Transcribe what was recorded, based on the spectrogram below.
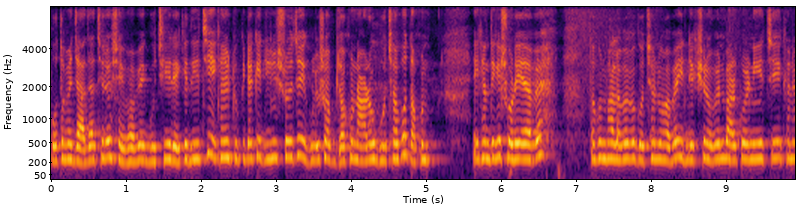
প্রথমে যা যা ছিল সেভাবে গুছিয়ে রেখে দিয়েছি। এখানে টুকিটাকি জিনিস রয়েছে, এগুলো সব যখন আরও গোছাবো তখন এখান থেকে সরে যাবে। তখন ভালোভাবে গোছানো হবে। ইন্ডেকশন ওভেন বার করে নিয়েছি। এখানে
